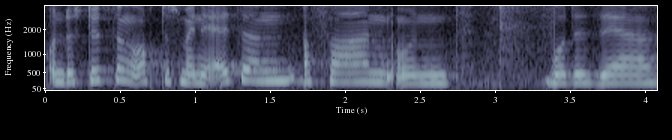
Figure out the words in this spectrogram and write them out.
Unterstützung auch durch meine Eltern erfahren und wurde sehr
